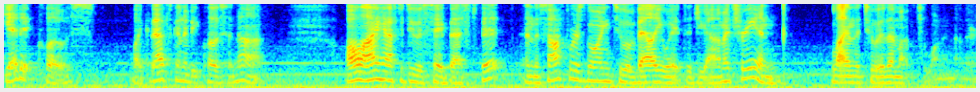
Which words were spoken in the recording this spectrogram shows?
get it close, like that's going to be close enough, all I have to do is say best fit, and the software is going to evaluate the geometry and line the two of them up to one another.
